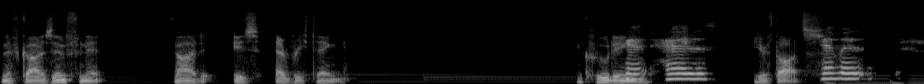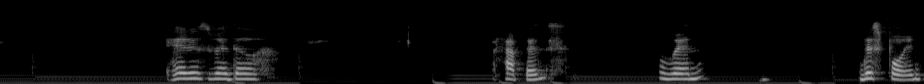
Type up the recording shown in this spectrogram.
And if God is infinite, God is everything, including Here, here is your thoughts. here is where the happens when this point,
